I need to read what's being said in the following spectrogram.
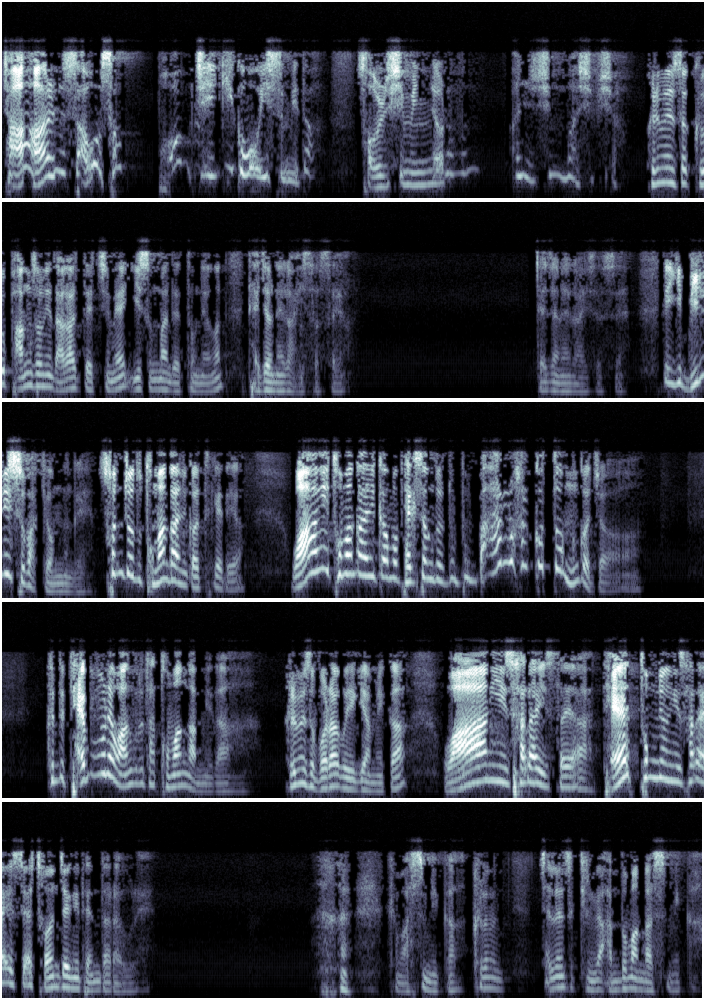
잘 싸워서 펑지 이기고 있습니다. 서울 시민 여러분 안심하십시오. 그러면서 그 방송이 나갈 때쯤에 이승만 대통령은 대전에 가 있었어요. 대전에 가 있었어요. 이게 밀릴 수밖에 없는 거예요. 선조도 도망가니까 어떻게 돼요? 왕이 도망가니까 뭐 백성들도 뭐 말을 할 것도 없는 거죠. 근데 대부분의 왕들은 다 도망갑니다. 그러면서 뭐라고 얘기합니까? 왕이 살아있어야, 대통령이 살아있어야 전쟁이 된다라고 그래. 그 맞습니까? 그러면 젤렌스키는 왜안 도망갔습니까?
